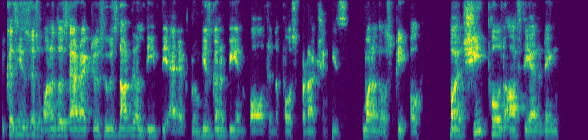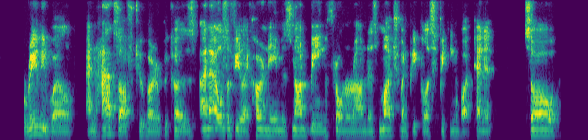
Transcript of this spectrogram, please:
because he's just one of those directors who is not going to leave the edit room. He's going to be involved in the post production he's one of those people. But she pulled off the editing really well and hats off to her because and i also feel like her name is not being thrown around as much when people are speaking about tenet. So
